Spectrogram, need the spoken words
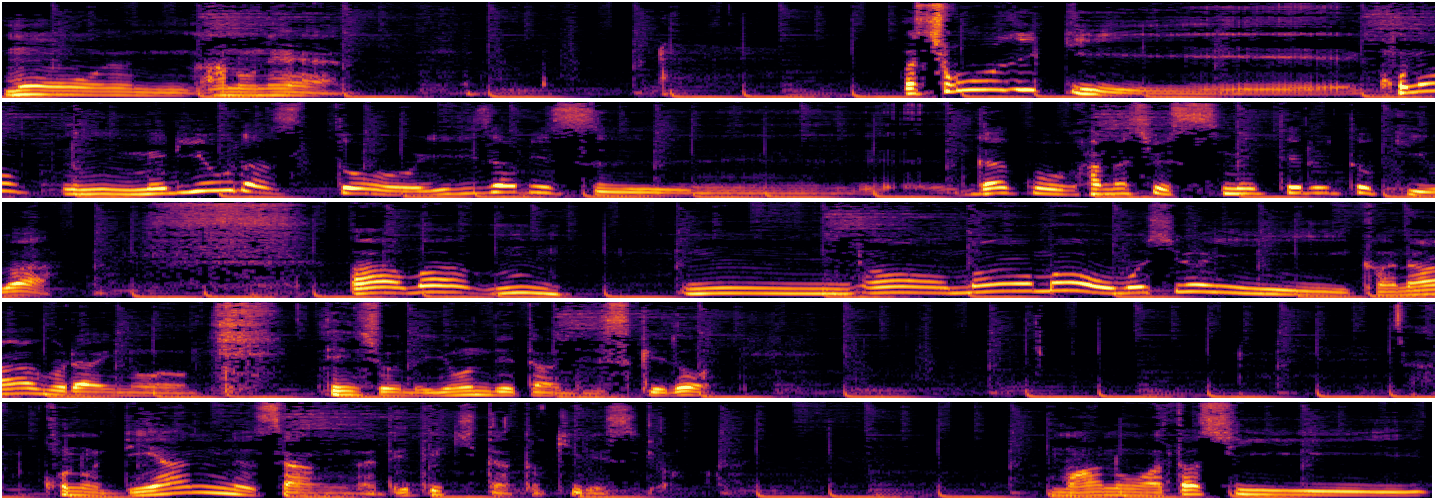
もうあのね、まあ、正直このメリオダスとエリザベスがこう話を進めてる時はあまあうんうんああまあまあ面白いかなぐらいのテンションで読んでたんですけどこのディアンヌさんが出てきた時ですよ。まあ、あの私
